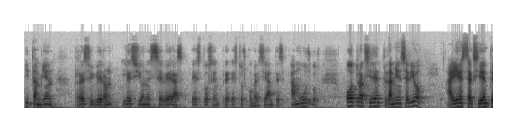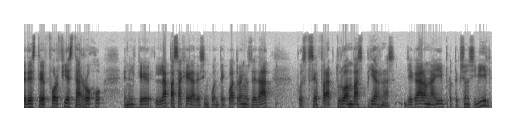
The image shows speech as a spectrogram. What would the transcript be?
y también recibieron lesiones severas estos, estos comerciantes a musgos. Otro accidente también se dio. Ahí en este accidente de este Ford Fiesta rojo, en el que la pasajera de 54 años de edad, pues se fracturó ambas piernas. Llegaron ahí protección civil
